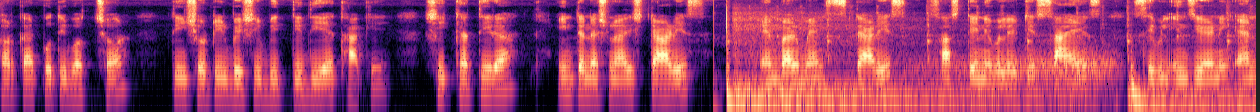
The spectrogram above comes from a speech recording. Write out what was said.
সরকার প্রতি বছর তিনশোটির বেশি বৃত্তি দিয়ে থাকে। শিক্ষার্থীরা international studies environment studies sustainability science civil engineering and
